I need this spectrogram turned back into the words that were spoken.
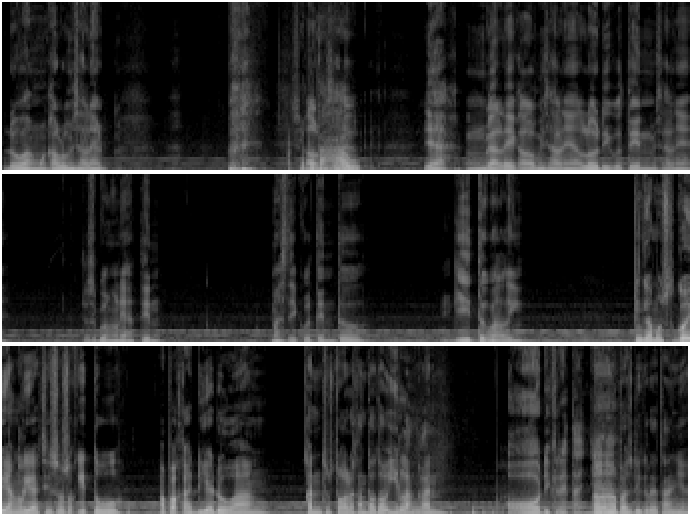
doang mah kalau misalnya Siapa kalau tahu misalnya- Ya enggak leh kalau misalnya lo diikutin misalnya terus gua ngeliatin Mas diikutin tuh Ya gitu paling Enggak maksud gue yang lihat si sosok itu Apakah dia doang Kan soalnya kan tau-tau hilang kan Oh di keretanya Heeh, pas di keretanya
